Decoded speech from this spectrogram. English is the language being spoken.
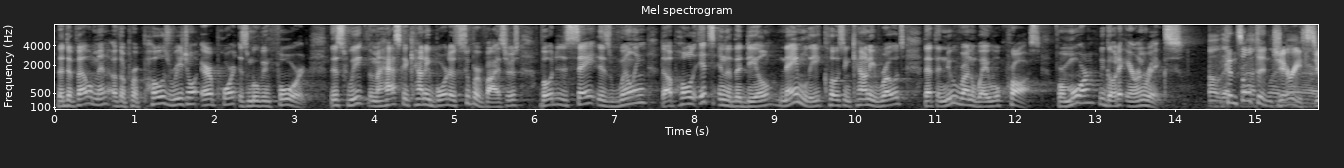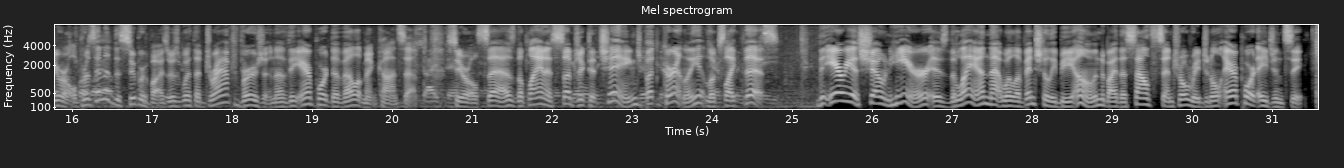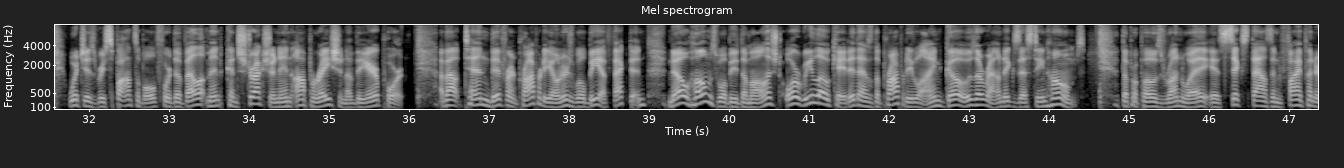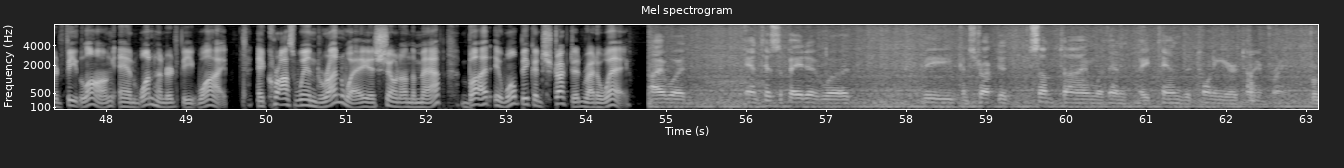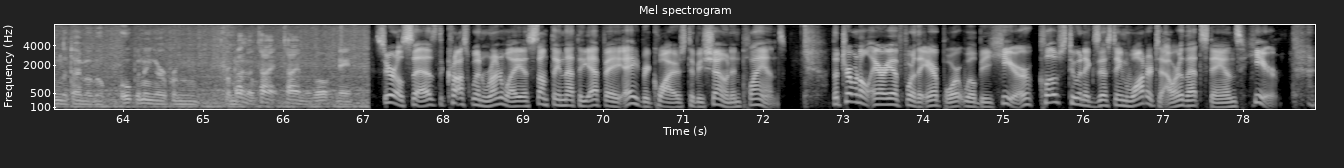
The development of the proposed regional airport is moving forward. This week, the Mahaska County Board of Supervisors voted to say it is willing to uphold its end of the deal, namely closing county roads that the new runway will cross. For more, we go to Aaron Riggs. Consultant Jerry Searle presented the supervisors with a draft version of the airport development concept. Searle says the plan is subject to change, but currently it looks like this. The area shown here is the land that will eventually be owned by the South Central Regional Airport Agency, which is responsible for development, construction, and operation of the airport. About 10 different property owners will be affected. No homes will be demolished or relocated as the property line goes around existing homes. The proposed runway is 6,500 feet long and 100 feet wide. A crosswind runway is shown on the map, but it won't be constructed right away. I would anticipate it would be constructed sometime within a 10 to 20 year time frame From the time of opening or from, from from the time, time of opening. Searle says the crosswind runway is something that the FAA requires to be shown in plans. The terminal area for the airport will be here, close to an existing water tower that stands here.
